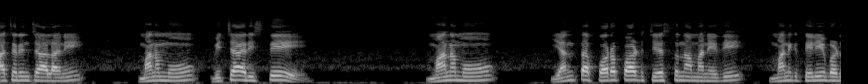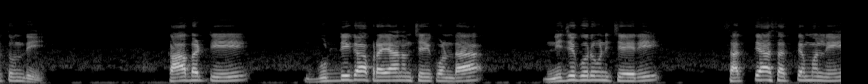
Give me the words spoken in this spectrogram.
ఆచరించాలని మనము విచారిస్తే మనము ఎంత పొరపాటు చేస్తున్నామనేది మనకి తెలియబడుతుంది. కాబట్టి గుడ్డిగా ప్రయాణం చేయకుండా నిజ గురువుని చేరి సత్యాసత్యముల్ని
